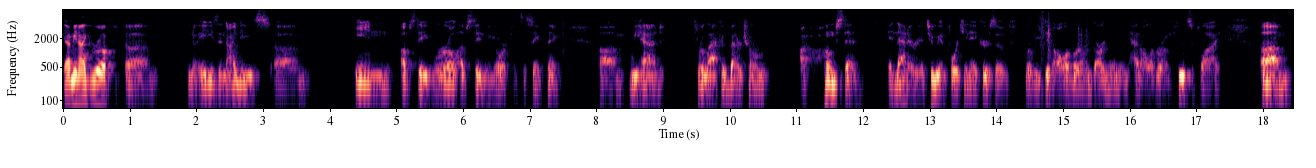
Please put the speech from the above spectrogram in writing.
yeah i mean i grew up um you know 80s and 90s um in upstate rural upstate new york it's the same thing um we had for lack of a better term a homestead in that area too. We had 14 acres of where we did all of our own gardening and had all of our own food supply. Um,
